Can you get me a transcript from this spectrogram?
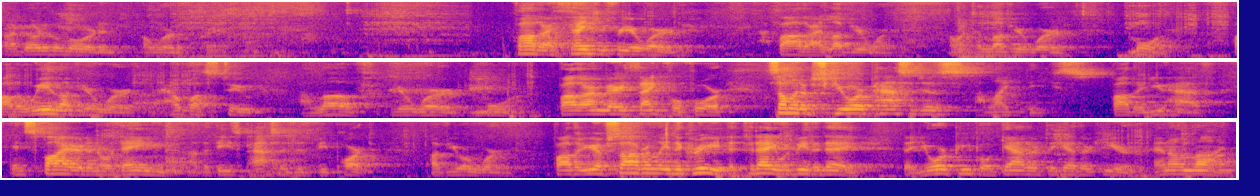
uh, go to the Lord in a word of prayer. Father, I thank you for your word. Father, I love your word. I want to love your word more. Father, we love your word. Help us to uh, love your word more. Father, I'm very thankful for somewhat obscure passages like these. Father, you have inspired and ordained uh, that these passages be part of your word. Father, you have sovereignly decreed that today would be the day that your people gathered together here and online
